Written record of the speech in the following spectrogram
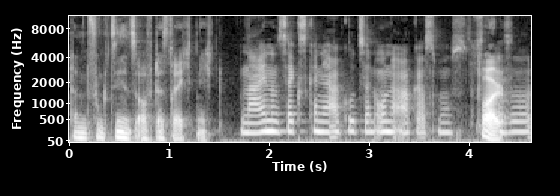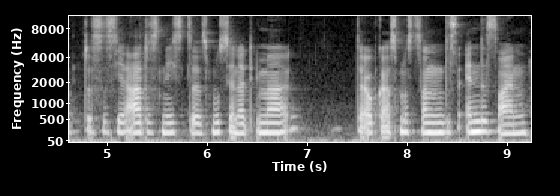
Dann funktioniert es oft erst recht nicht. Nein, und Sex kann ja auch gut sein ohne Orgasmus. Voll. Also das ist ja auch das Nächste. Es muss ja nicht immer der Orgasmus dann das Ende sein.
